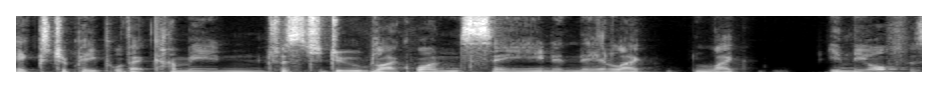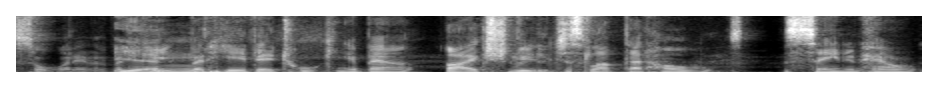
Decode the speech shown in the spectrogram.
extra people that come in just to do like one scene and they're like like in the office or whatever. But, Yeah. he- but mm. here they're talking about. I actually really just love that whole scene and how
